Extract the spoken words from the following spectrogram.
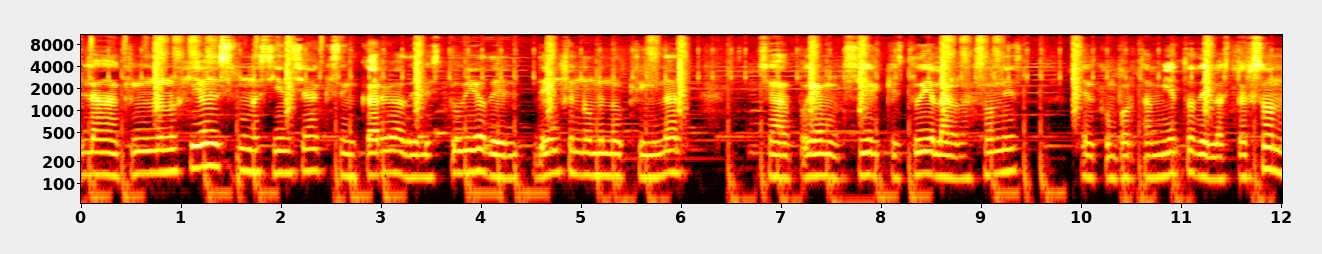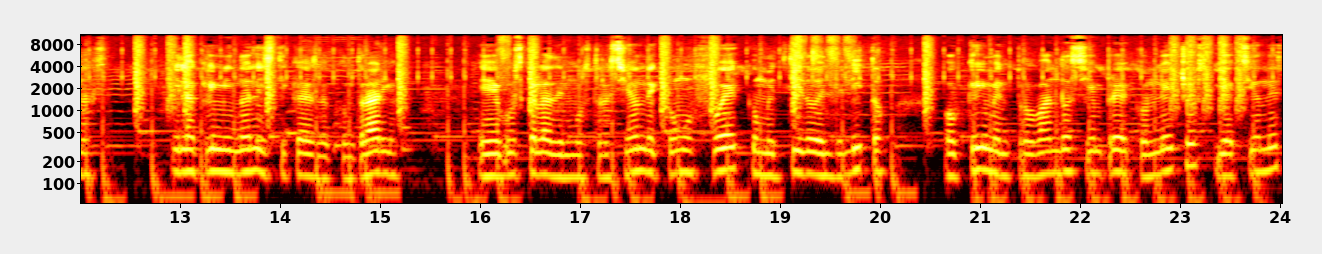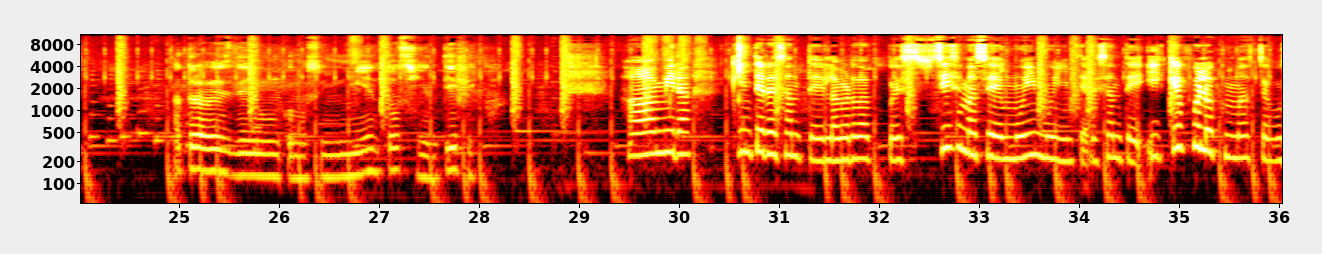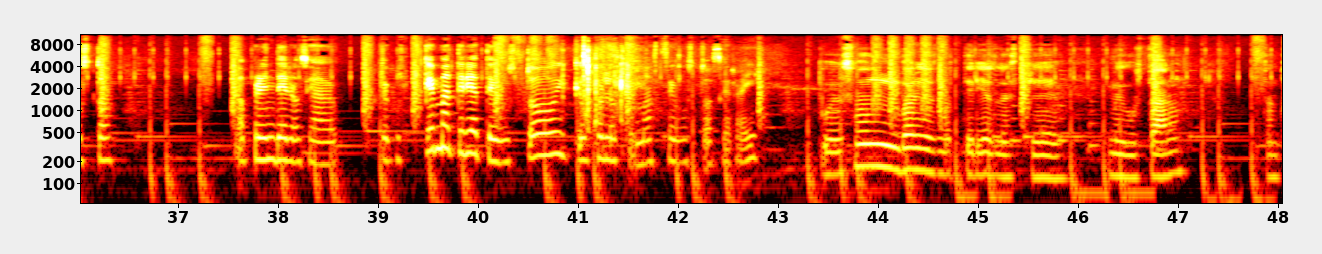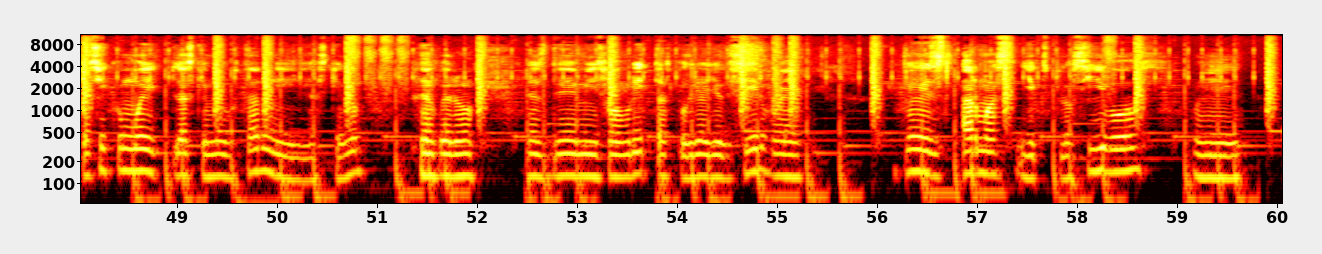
la criminología es una ciencia que se encarga del estudio de un fenómeno criminal. Sea, podríamos decir que estudia las razones del comportamiento de las personas y la criminalística es lo contrario. Eh, busca la demostración de cómo fue cometido el delito o crimen, probando siempre con hechos y acciones a través de un conocimiento científico. Ah, mira, qué interesante, la verdad, pues sí se me hace muy, muy interesante. ¿Y qué fue lo que más te gustó aprender? O sea, ¿Qué materia te gustó y qué fue lo que más te gustó hacer ahí? Pues son varias materias las que me gustaron, tanto así como las que me gustaron y las que no, pero las de mis favoritas podría yo decir fue pues armas y explosivos, eh,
